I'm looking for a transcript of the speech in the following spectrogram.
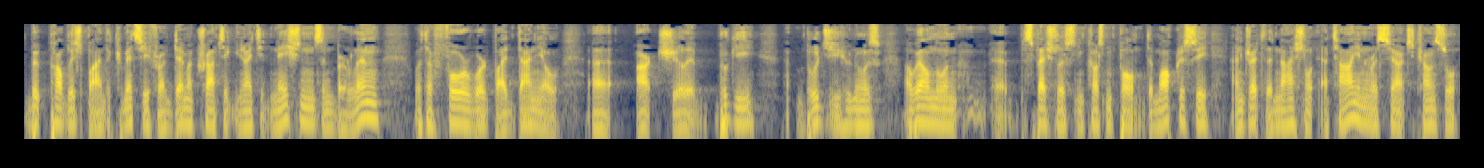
The book published by the Committee for a Democratic United Nations in Berlin with a foreword by Daniel uh, Archie Boogie, Buggi, who knows, a well-known uh, specialist in cosmopolitan democracy and director of the National Italian Research Council,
